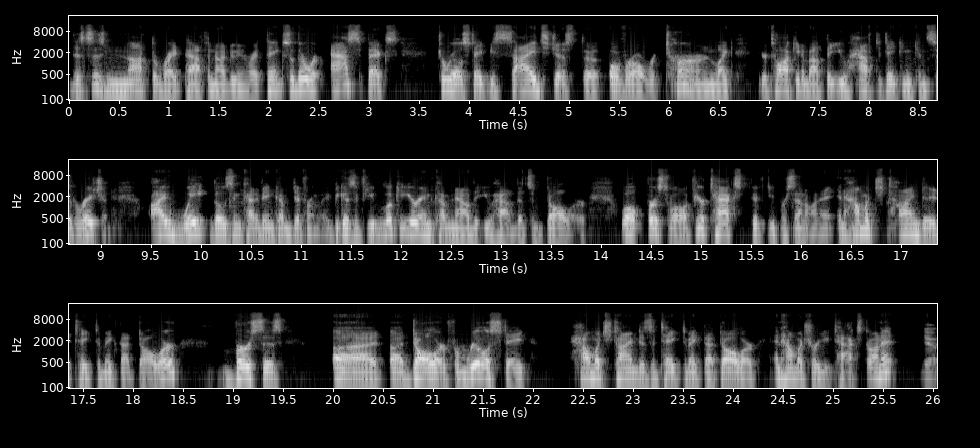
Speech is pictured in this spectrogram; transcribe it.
this is not the right path and not doing the right thing. So there were aspects to real estate besides just the overall return, like you're talking about, that you have to take in consideration. I weight those in kind of income differently because if you look at your income now that you have, that's a dollar. Well, first of all, if you're taxed 50% on it, and how much time did it take to make that dollar versus uh, a dollar from real estate, how much time does it take to make that dollar and how much are you taxed on it? Yeah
